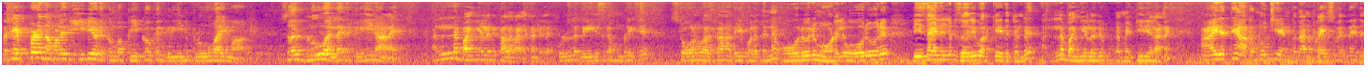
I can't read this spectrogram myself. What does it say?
പക്ഷെ എപ്പോഴും നമ്മൾ വീഡിയോ എടുക്കുമ്പോൾ പീക്കോക്ക് ഗ്രീൻ ബ്ലൂ ആയി മാറും. സോ ബ്ലൂ അല്ല ഇത് ഗ്രീൻ ആണ്. നല്ല ഭംഗിയുള്ള ഒരു കളറാണ് കണ്ടില്ലേ? ഫുള്ള് ബേസ് കംപ്ലീറ്റ് സ്റ്റോൺ വർക്കാണ് അതേപോലെ തന്നെ ഓരോരോ മോഡലും ഓരോരോ ഡിസൈനിലും സെറി വർക്ക് ചെയ്തിട്ടുണ്ട്. നല്ല ഭംഗിയുള്ള ഒരു മെറ്റീരിയൽ ആണ്. ആയിരത്തി അറുന്നൂറ്റി എൺപതാണ് പ്രൈസ് വരുന്നത് ഇത്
